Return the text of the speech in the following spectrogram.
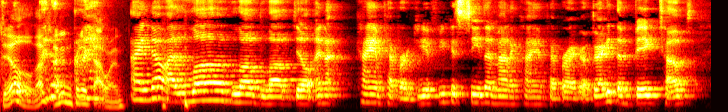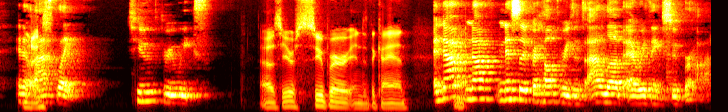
Dill. That- I didn't predict that one. I know. I love love love dill and uh, cayenne pepper. Do you, if you could see the amount of cayenne pepper I go through, I get the big tubs, and it Nice. lasts like two three weeks. Oh, so you're super into the cayenne. And not not necessarily for health reasons. I love everything super hot.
